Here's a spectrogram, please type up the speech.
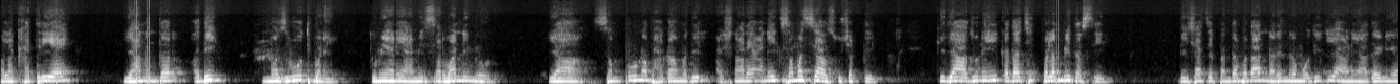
मला खात्री आहे यानंतर अधिक मजबूतपणे तुम्ही आणि आम्ही सर्वांनी मिळून या संपूर्ण भागामधील असणाऱ्या अनेक समस्या असू शकतील की ज्या अजूनही कदाचित प्रलंबित असतील. देशाचे पंतप्रधान नरेंद्र मोदीजी आणि आदरणीय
